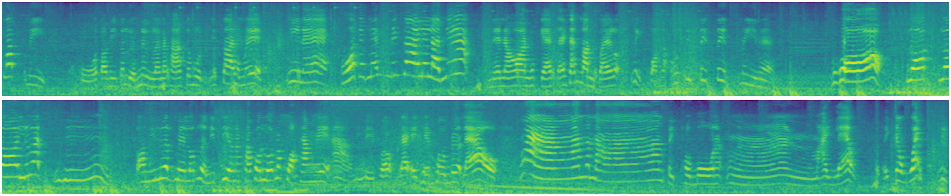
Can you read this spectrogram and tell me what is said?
ชวบนี่โอ้โหตอนนี้ก็เหลือหนึ่งแล้วนะคะจมุดมิสไซล์ของเมย์นี่แน่โอ้จะเล่นมิสไซล์เลยเหรอเนี่ยแน่นอนแกใจฉันนันแซงแล้วนี่ขวางละโอ้ติดติดติดนี่แน่โอ้โหลดเลยเลือดหือตอนนี้เลือดเมย์ลดเหลือนิดเดียวนะคะเพราะรถมาขวางทางเมย์อ่านี่เมย์เพิ่มได้ไอเทมเพิ่มเลือดแล้วว้าวนั่นนานติดโทโบนะอืมมา แล้วไอ้เจ้าแว่นนี่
